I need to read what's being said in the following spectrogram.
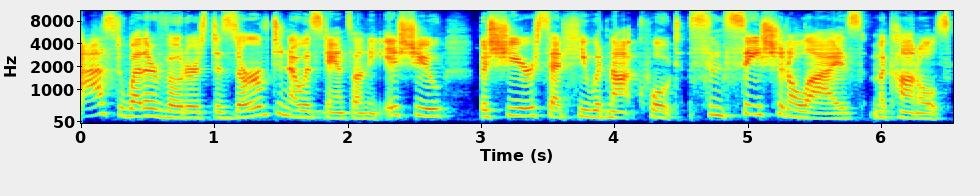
Asked whether voters deserve to know his stance on the issue, Beshear said he would not, quote, sensationalize McConnell's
